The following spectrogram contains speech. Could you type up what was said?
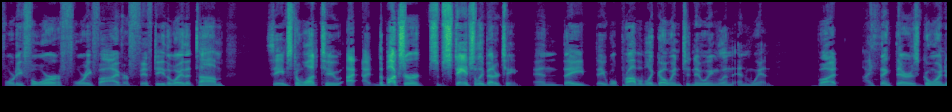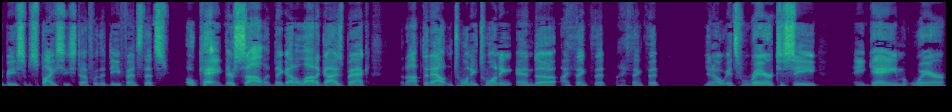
44 or 45 or 50 the way that Tom seems to want to. I, I, the Bucs are a substantially better team, and they they will probably go into New England and win. But I think there is going to be some spicy stuff with a defense that's okay. They're solid. They got a lot of guys back that opted out in 2020, and uh, I think that I think that you know, it's rare to see a game where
